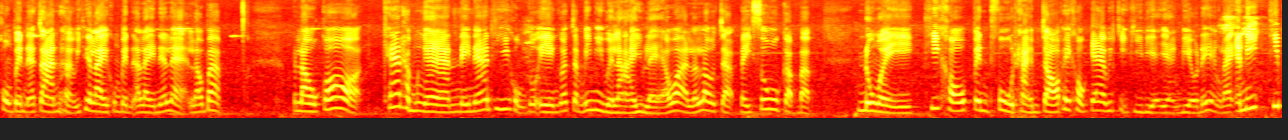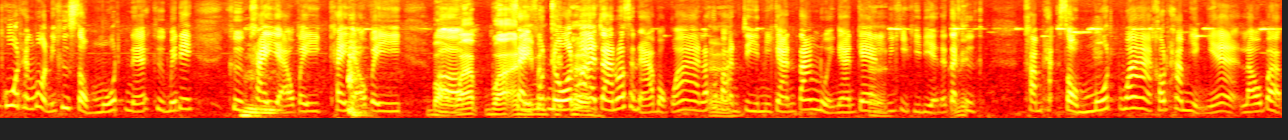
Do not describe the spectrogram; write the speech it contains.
คงเป็นอาจารย์มหาวิทยาลัยคงเป็นอะไรนี่แหละ แล้วแบบเราก็แค่ทำงานในหน้าที่ของตัวเองก็จะไม่มีเวลาอยู่แล้วอะแล้วเราจะไปสู้กับแบบ หน่วยที่เขาเป็น full time job ให้เขาแก้วิกิพีเดียอย่างเดียวได้อย่างไร อันนี้ที่พูดทั้งหมดนี่คือสมมุตินะคือไม่ได้คือใครอย่าเอาไปใครอย่าเอาไปบอกว่าว่าอันใส่นี้มัฟุนตโนตคือว่าอาจารย์วัฒนาบอกว่ารัฐบาลจีนมีการตั้งหน่วยงานแก้เออวิกิพีเดียนะแต่คือคำถามสมมุติว่าเขาทำอย่างเงี้ยแล้วแบบ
